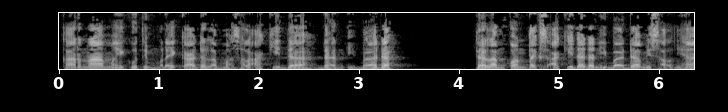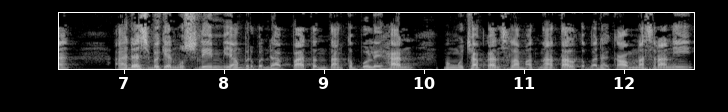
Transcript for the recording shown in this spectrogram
karena mengikuti mereka dalam masalah akidah dan ibadah. Dalam konteks akidah dan ibadah misalnya, ada sebagian muslim yang berpendapat tentang kebolehan mengucapkan selamat Natal kepada kaum Nasrani,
